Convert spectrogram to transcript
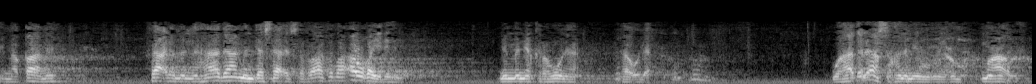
بمقامه فاعلم أن هذا من دسائس الرافضة أو غيرهم ممن يكرهون هؤلاء. وهذا لا يصح من معاوية.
